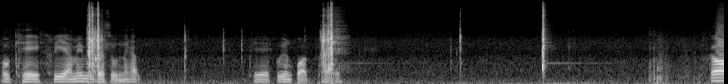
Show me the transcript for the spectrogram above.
โอเค เคลียร์ไม่มีกระสุนนะครับ โอเค ปืนปลอดภัย ก็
